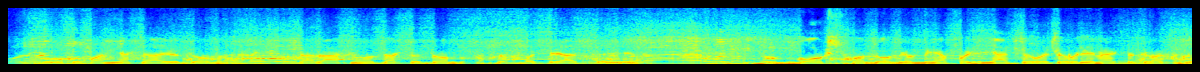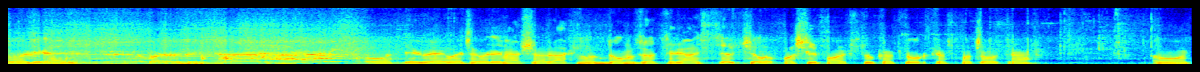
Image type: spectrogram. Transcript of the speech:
По звуку пам'ятаю добре. Шарахнуло так, що дом потрясся весь. Бог сподобил меня подняться в это время как раз в туалет. и положить. Вот. И в это время шарахнул, дом затрясся, все, посыпалась штукатурка с потолка. Вот.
